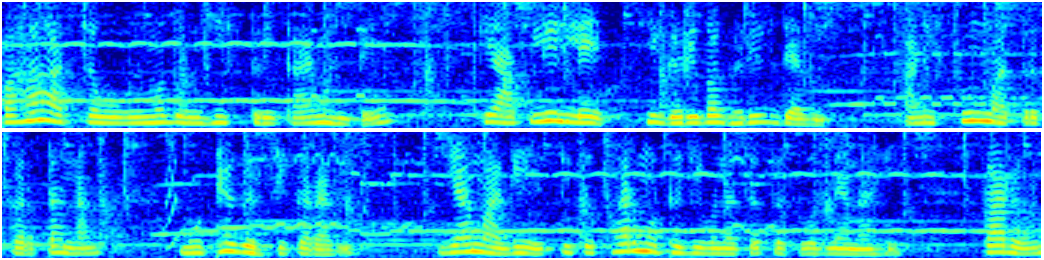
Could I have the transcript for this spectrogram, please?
पहा आजच्या ओवीमधून ही स्त्री काय म्हणते. की आपली लेख ही गरिबा घरीच द्यावी आणि सून मात्र करताना मोठ्या घरची करावी. यामागे तिचं फार मोठं जीवनाचं तत्त्वज्ञान आहे. कारण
